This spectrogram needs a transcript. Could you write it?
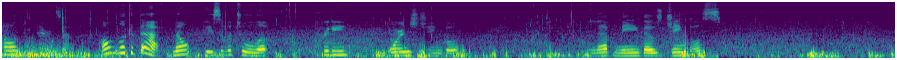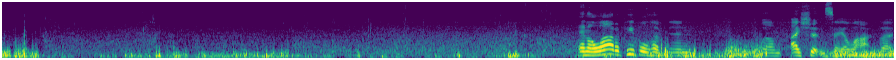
Oh, there's a. Oh, look at that. No, piece of a tulip. Pretty orange jingle. Love me those jingles. And a lot of people have been, well, I shouldn't say a lot, but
